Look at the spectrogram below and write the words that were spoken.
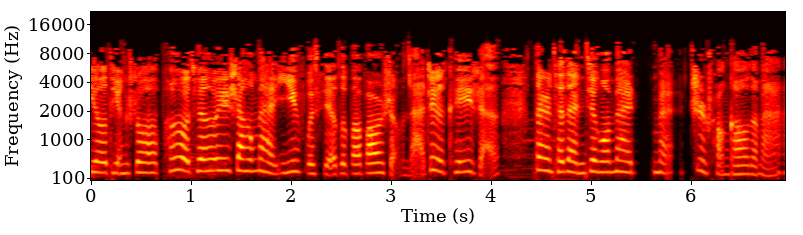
又听说朋友圈微商卖衣服、鞋子、包包什么的，这个可以忍。但是彩彩，你见过卖卖痔疮膏的吗？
